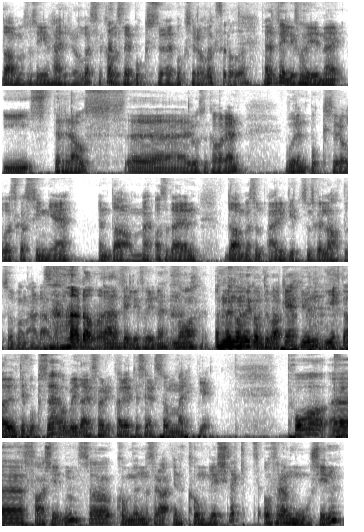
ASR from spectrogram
dame som synger en herrerolle, så kalles det bukse, bukserolle. Bukserolle. Det er veldig forvirrende i Strauss, uh, Rosenkavaleren, hvor en bukserolle skal synge en dame Altså det er en dame som er en gutt som skal late som han er dame. Er dame. Det ja. er veldig forvirrende. Nå, men nå må vi komme tilbake. Hun gikk da rundt i bukse og blir derfor karakterisert som merkelig. På øh, farssiden så kom hun fra en kongelig slekt, og fra morssiden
